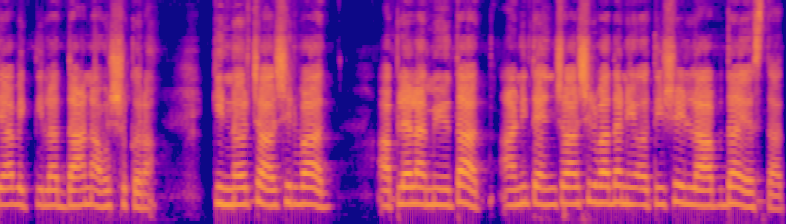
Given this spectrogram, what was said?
त्या व्यक्तीला दान अवश्य करा. किन्नरचा आशीर्वाद आपल्याला मिळतात आणि त्यांच्या आशीर्वादाने अतिशय लाभदायी असतात.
